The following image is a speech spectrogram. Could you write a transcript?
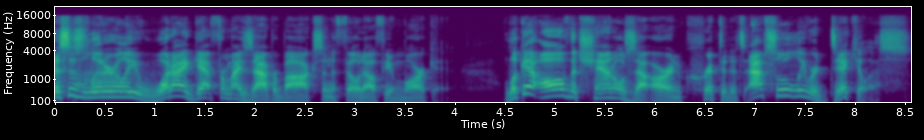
This is literally what I get from my ZapperBox in the Philadelphia market. Look at all of the channels that are encrypted. It's absolutely ridiculous.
